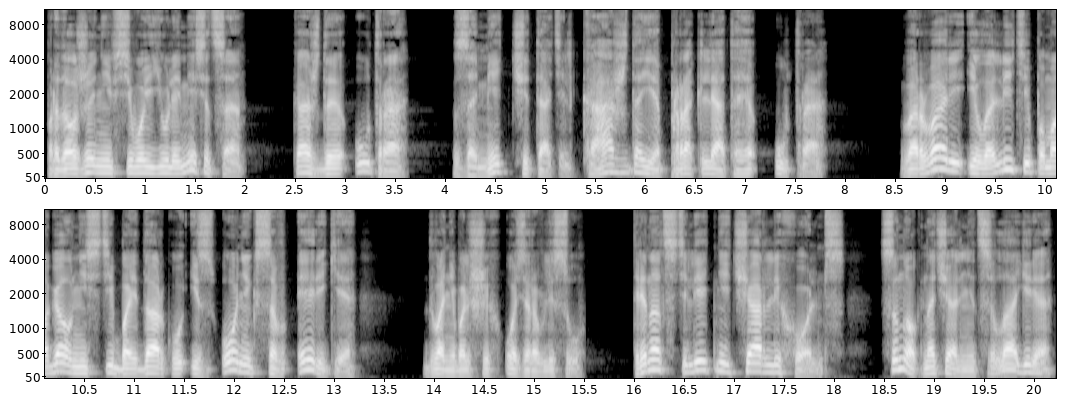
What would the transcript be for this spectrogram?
В продолжении всего июля месяца каждое утро, заметь, читатель, каждое проклятое утро — Варваре и Лолите помогал нести байдарку из Оникса в Эрике, два небольших озера в лесу, тринадцатилетний Чарли Холмс, сынок начальницы лагеря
